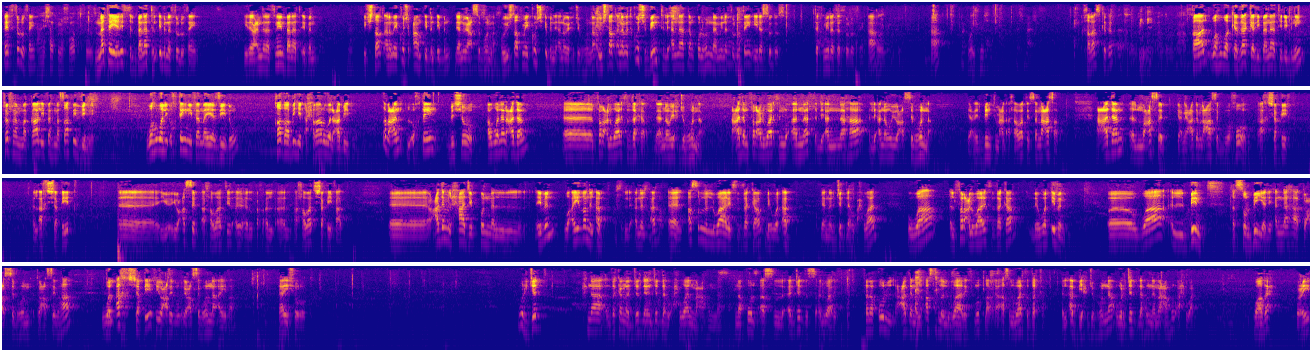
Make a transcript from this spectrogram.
إيه في الثلثين. يعني شرط من الشروط متى يرث البنات الابن الثلثين؟ إذا عندنا اثنين بنات ابن يشترط أنا ما يكونش معاهم ابن ابن لأنه يعصبهن ويشترط ما يكونش ابن لأنه يحجبهن ويشترط أن ما تكونش بنت لأنها تنقلهن من الثلثين إلى السدس. تكملة الثلثين. ها؟ طيب. ها؟ خلاص كده؟ قال وهو كذاك لبنات الابن. فافهم مقالي فهم صافي الذهن. وهو لأختين فما يزيد قضى به الأحرار والعبيد. طبعا الأختين بالشروط. أولا عدم آه، الفرع الوارث الذكر لأنه يحجبهن. عدم فرع الوارث المؤنث لأنها لأنه يعصبهن. يعني البنت مع الأخوات يصيرن عصبة عدم المعصب يعني عدم العاصب وأخوه أخ شقيق الأخ الشقيق آه، يعصب اخوات الأخوات الشقيقات. آه، عدم الحاجب قلنا الابن وأيضا الأب. لأن الاب الأصل الوارث الذكر اللي هو الأب لأن الجد له أحوال والفرع الوارث الذكر اللي هو الابن. آه، والبنت الصلبية لأنها تعصبهن تعصبها والأخ الشقيق يعصب يعصبهن أيضا. هذه شروط. والجد إحنا ذكرنا الجد لأن الجد له أحوال معهن. نقول أصل الجد الوارث. فنقول عدم الأصل الوارث مطلق أصل الوارث الذكر الأب يحجبهن والجد لهن معه أحوال. واضح؟ أعيد.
